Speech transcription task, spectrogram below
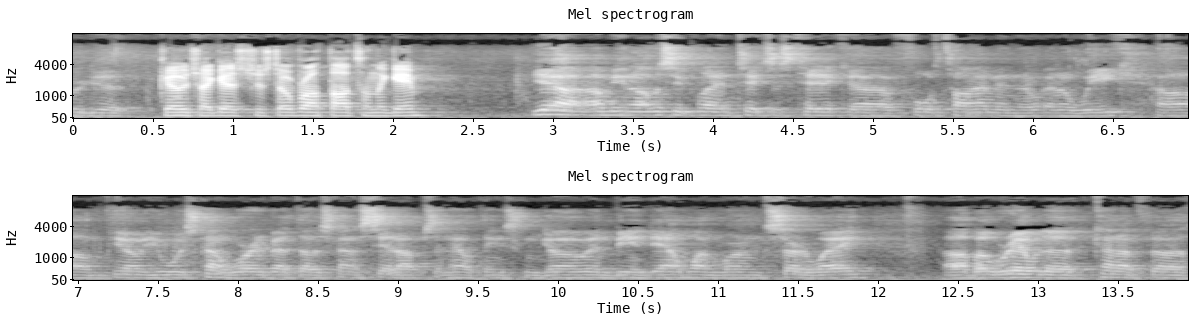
We're good. Coach, I guess just overall thoughts on the game. Yeah, I mean, obviously playing Texas Tech uh, fourth time in a, in a week. Um, you know, you're always kind of worried about those kind of setups and how things can go, and being down one run straight away. Uh, but we're able to kind of uh,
